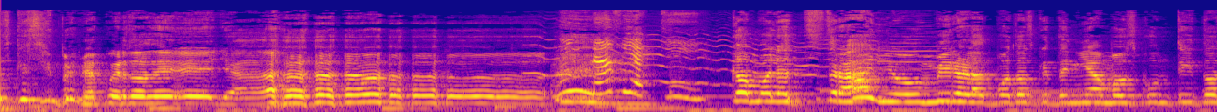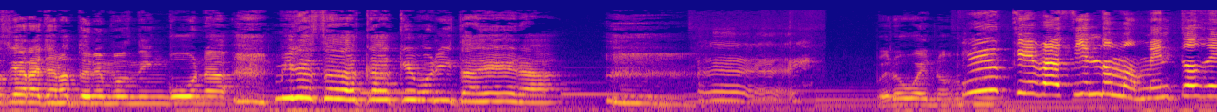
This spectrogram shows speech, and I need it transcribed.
Es que siempre me acuerdo de ella. Aquí. ¡Cómo la extraño! Mira las fotos que teníamos juntitos y ahora ya no tenemos ninguna. Mira esta de acá, qué bonita era. Pero bueno. Creo que va siendo momento de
